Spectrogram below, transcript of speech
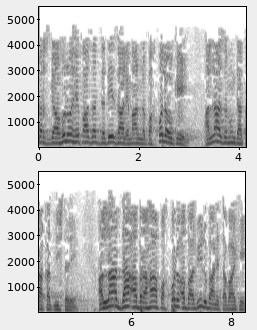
درسګاهونو حفاظت د دې ظالمان نه پخپلو کې الله زمونږ د طاقت نشته لري الله دا ابرها پخپل ابابیل باندې تباہ کې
